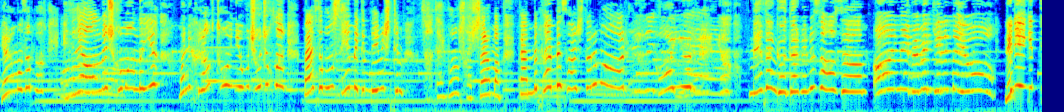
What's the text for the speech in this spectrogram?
yaramaza bak. Eline almış kumandayı. Minecraft oynuyor bu çocuklar. Ben size bunu sevmedim demiştim. Zaten bunun saçlara bak. Pembe pembe saçları var. Hayır. Ya bunu evden göndermemiz lazım. Anne bebek yerinde yok. Nereye gitti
